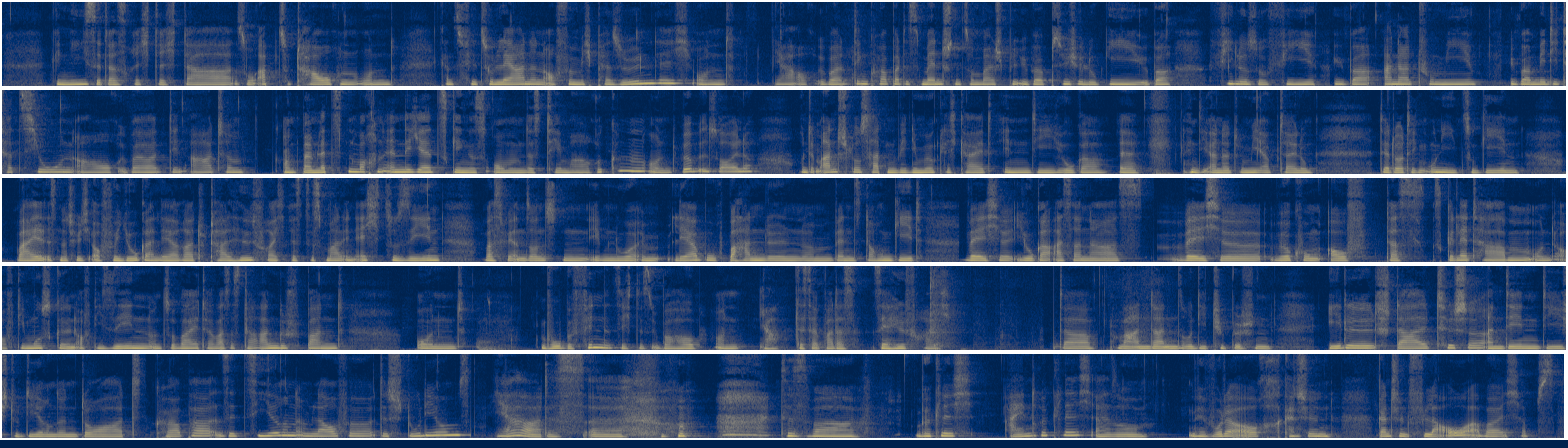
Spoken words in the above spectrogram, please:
genieße das richtig, da so abzutauchen und ganz viel zu lernen, auch für mich persönlich und ja auch über den Körper des Menschen zum Beispiel, über Psychologie, über Philosophie, über Anatomie, über Meditation auch, über den Atem. Und beim letzten Wochenende jetzt ging es um das Thema Rücken und Wirbelsäule. Und im Anschluss hatten wir die Möglichkeit, in die Yoga, äh, in die Anatomieabteilung der dortigen Uni zu gehen, weil es natürlich auch für Yogalehrer total hilfreich ist, es mal in echt zu sehen, was wir ansonsten eben nur im Lehrbuch behandeln, ähm, wenn es darum geht, welche Yoga-Asanas welche Wirkung auf das Skelett haben und auf die Muskeln, auf die Sehnen und so weiter. Was ist da angespannt und wo befindet sich das überhaupt? Und ja, deshalb war das sehr hilfreich. Da waren dann so die typischen Edelstahltische, an denen die Studierenden dort Körper sezieren im Laufe des Studiums. Ja, das, äh, das war wirklich eindrücklich. Also mir wurde auch ganz schön, ganz schön flau, aber ich habe es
